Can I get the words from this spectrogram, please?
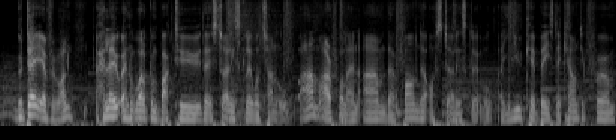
Good day, everyone. Hello, and welcome back to the Sterlinx Global channel. I'm Arfal, and I'm the founder of Sterlinx Global, a UK based accounting firm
